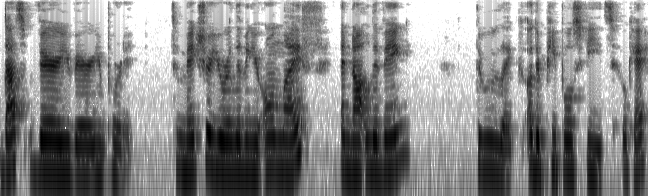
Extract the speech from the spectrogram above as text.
that's very very important to make sure you are living your own life and not living through like other people's feeds, okay?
